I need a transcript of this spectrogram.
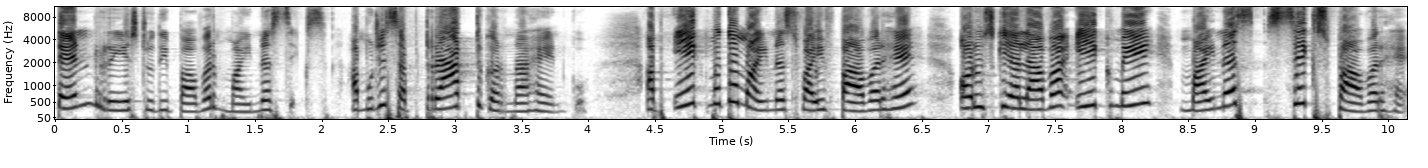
ten raise to the power minus six अब मुझे सब्ट्रैक्ट करना है इनको। अब एक में तो माइनस फाइव पावर है और उसके अलावा एक में माइनस सिक्स पावर है।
